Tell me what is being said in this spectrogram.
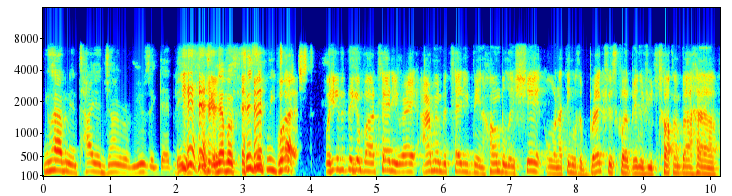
you have an entire genre of music that Yeah. Never physically But- touched. But here's the thing about Teddy, right? I remember Teddy being humble as shit on I think it was a Breakfast Club interview talking about how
